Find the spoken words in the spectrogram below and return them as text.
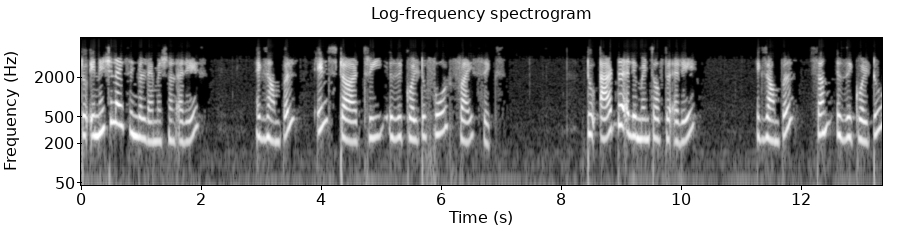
to initialize single dimensional arrays. Example, int star 3 is equal to 4, 5, 6. To add the elements of the array, example, sum is equal to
